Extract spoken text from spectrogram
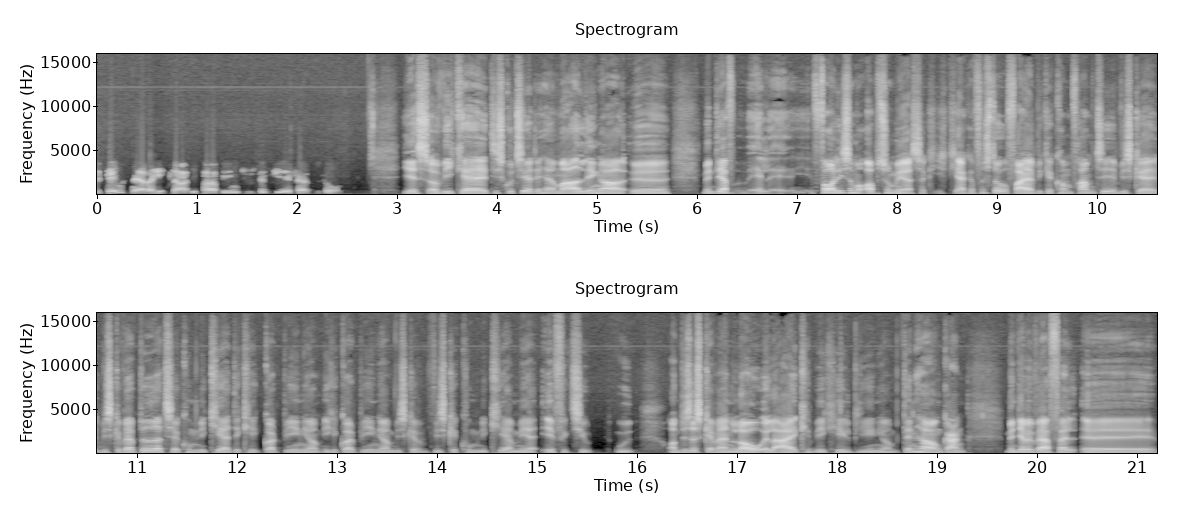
bestemmelsen er der helt klart i paragraf 21 stykke 4 i færdselsloven. Yes, og vi kan diskutere det her meget længere, øh, men der, for ligesom at opsummere, så jeg kan forstå, Freja, at vi kan komme frem til, at vi skal, vi skal være bedre til at kommunikere. Det kan I godt blive enige om. I kan godt blive enige om, at vi skal, vi skal kommunikere mere effektivt ud. Om det så skal være en lov eller ej, kan vi ikke helt blive enige om den her omgang. Men jeg vil i hvert fald øh,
